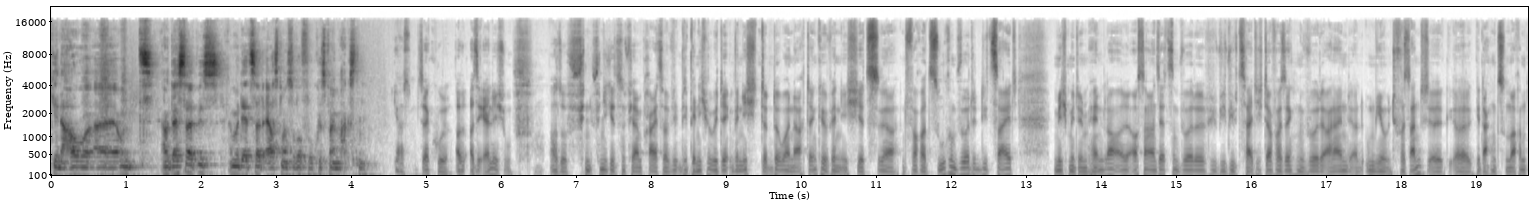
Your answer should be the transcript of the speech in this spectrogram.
genau, äh, und aber deshalb ist haben wir derzeit erstmal so der Fokus beim Wachstum. Ja, sehr cool. Also ehrlich, also finde find ich jetzt einen fairen Preis. Aber wenn ich, wenn ich darüber nachdenke, wenn ich jetzt ja, ein Fahrrad suchen würde, die Zeit, mich mit dem Händler äh, auseinandersetzen würde, wie, wie Zeit ich da versenken würde, allein äh, um mir Versandgedanken äh, zu machen,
